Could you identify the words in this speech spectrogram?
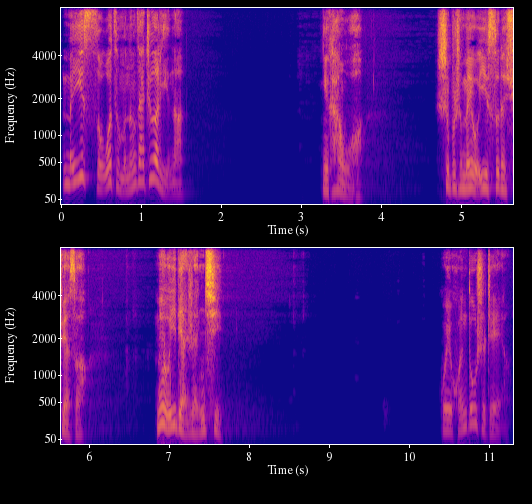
没死我怎么能在这里呢？你看我，是不是没有一丝的血色，没有一点人气？鬼魂都是这样，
